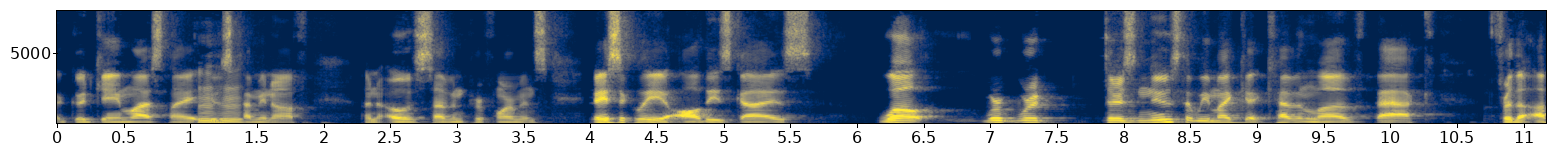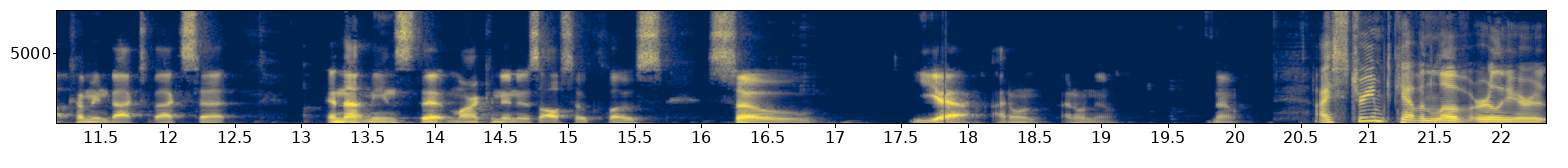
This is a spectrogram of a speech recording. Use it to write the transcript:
a good game last night. Mm-hmm. He was mm-hmm. coming off an 0-7 performance. Basically, all these guys. Well, we're we're there's news that we might get Kevin Love back for the upcoming back-to-back set and that means that Markkanen is also close. So, yeah, I don't, I don't know. No. I streamed Kevin Love earlier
